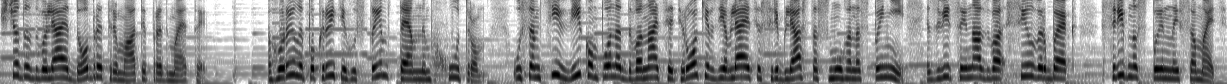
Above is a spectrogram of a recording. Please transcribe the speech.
що дозволяє добре тримати предмети. Горили покриті густим темним хутром. У самців віком понад 12 років з'являється срібляста смуга на спині, звідси й назва сілвербек срібноспинний самець.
